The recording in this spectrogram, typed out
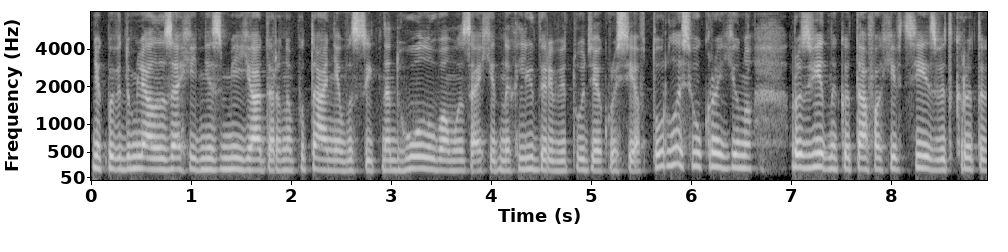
Як повідомляли західні змі, ядерне питання висить над головами західних лідерів відтоді, як Росія вторглась в Україну. Розвідники та фахівці з відкритих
